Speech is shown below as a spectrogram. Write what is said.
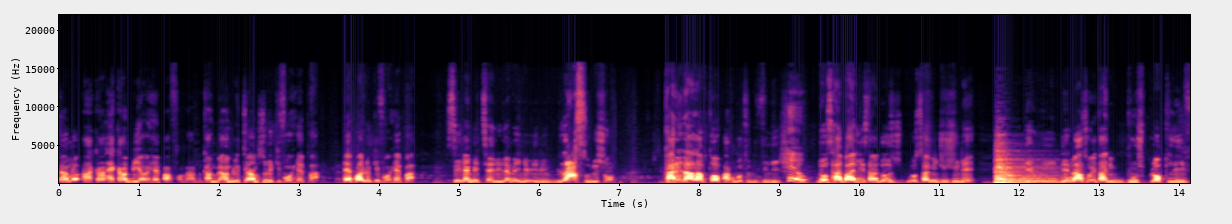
I'm not, I can't, I can't be your helper for now. Because I'm, I'm looking, I'm still looking for helper. Helper looking for helper. See, let me tell you, let me give you the last solution. Carry that laptop and go to the village. Hell. Those herbalists and those people serving juju there, they will, they know how to enter the bush, pluck leaf,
